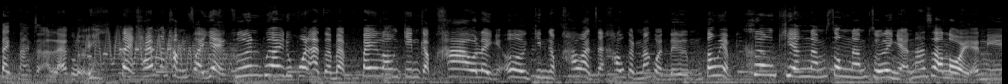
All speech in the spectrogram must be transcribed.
แตกต่างจากอันแรกเลย แต่แค่มันทำไซส์ใหญ่ขึ้นเพื่อให้ทุกคนอาจจะแบบไปลองกินกับข้าวอะไรอย่างเงี้ยเออกินกับข้าวอาจจะเข้ากันมากกว่าเดิม ต้องแบบเครื่องเคียงน้ำทรงน้ำซุปอะไรเงี้ยน่าจะอร่อยอันนี้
